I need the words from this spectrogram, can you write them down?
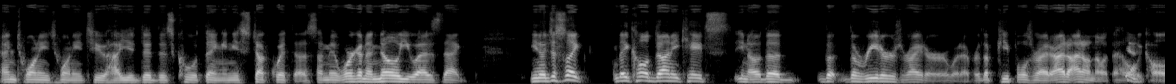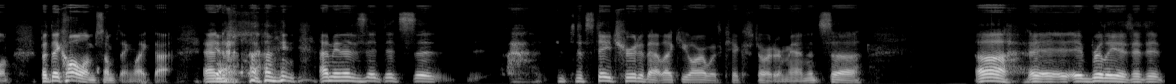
in 2022. How you did this cool thing and you stuck with us. I mean, we're gonna know you as that. You know, just like they called Donny Cates, you know, the the the reader's writer or whatever, the people's writer. I, I don't know what the hell yeah. we call them but they call them something like that. And yeah. I mean, I mean, it's it, it's uh, to stay true to that, like you are with Kickstarter, man. It's uh, uh, it, it really is. It, it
